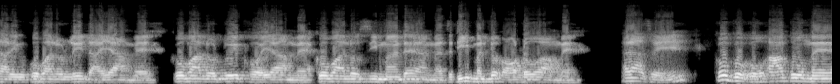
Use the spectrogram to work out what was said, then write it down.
တာတွေကိုကိုယ်ပါလို့လေ့လာရမယ်ကိုယ်ပါလို့တွေးခေါ်ရမယ်ကိုယ်ပါလို့စီမံတတ်ရမယ်သတိမလွတ်အောင်လုပ်ရမယ်အဲ့ဒါဆိုရင်ကိုကိုကိုအားကိုမယ်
